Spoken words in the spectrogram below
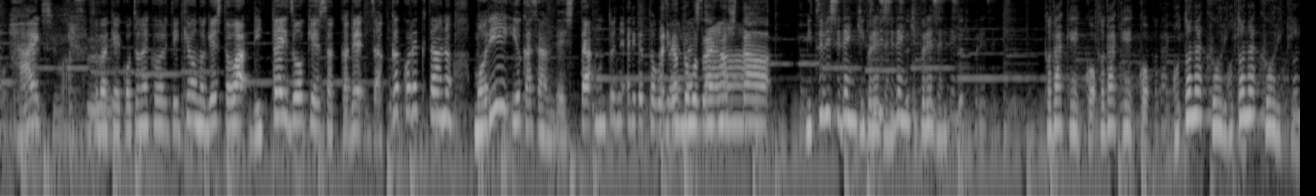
お願いします。戸田恵子大クオリティ今日のゲストは立体造形作家で雑貨コレクターの森由香さんでした。本当にありがとうございました。三菱電機プレゼンツ。戸田恵子大人クオリティ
